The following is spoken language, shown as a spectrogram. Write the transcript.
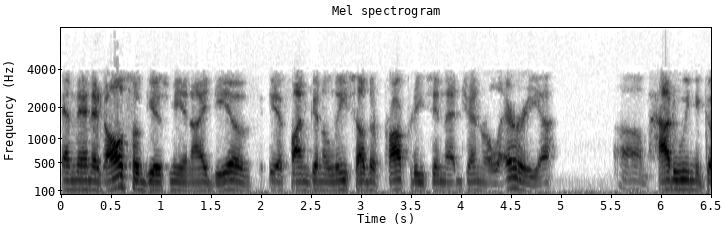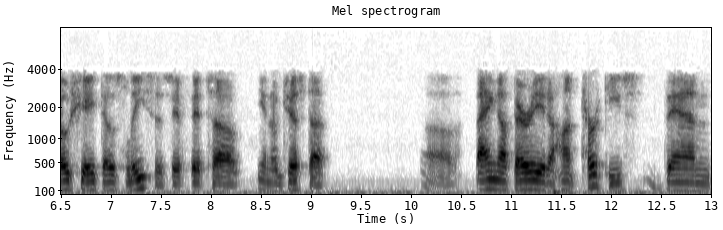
and then it also gives me an idea of if I'm going to lease other properties in that general area, um, how do we negotiate those leases? If it's a you know just a uh, bang up area to hunt turkeys, then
